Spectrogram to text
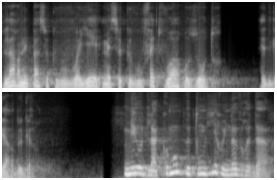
L'art n'est pas ce que vous voyez, mais ce que vous faites voir aux autres. Edgar Degas. Mais au-delà, comment peut-on lire une œuvre d'art?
